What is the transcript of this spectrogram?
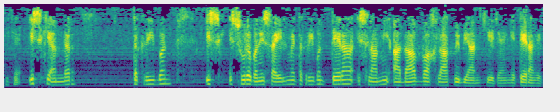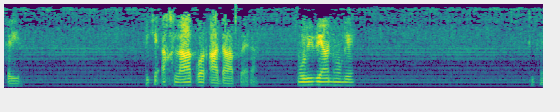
ٹھیک ہے؟ اس کے اندر تقریباً اس سورہ بنی اسرائیل میں تقریباً تیرہ اسلامی آداب و اخلاق بھی بیان کیے جائیں گے، تیرہ کے قریب۔ ٹھیک ہے؟ اخلاق اور آداب وغیرہ۔ وہ بھی بیان ہوں گے۔ ٹھیک ہے۔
